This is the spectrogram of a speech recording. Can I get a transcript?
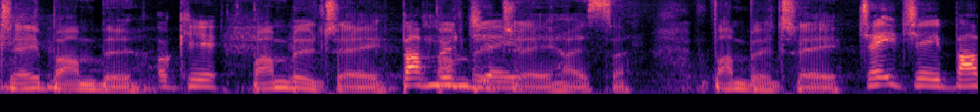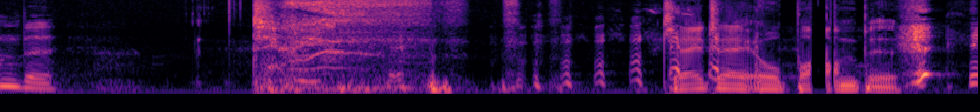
J. Bumble. Okay. Bumble J. Bumble Bumble J. J heißt er. Bumble J. JJ Bumble. JJ O. Bumble.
